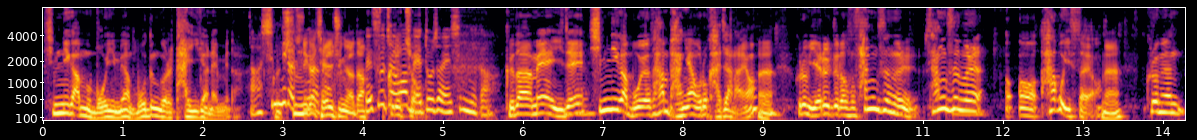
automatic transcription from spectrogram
심리가 한번 모이면 모든 걸 다 이겨냅니다. 아, 그 심리가, 심리가 중요하다. 제일 중요하다. 매수자와 그렇죠. 매도자의 심리가. 그 다음에 이제 심리가 모여서 한 방향으로 가잖아요. 네. 그럼 예를 들어서 상승을 상승을 어, 어, 하고 있어요. 네. 그러면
